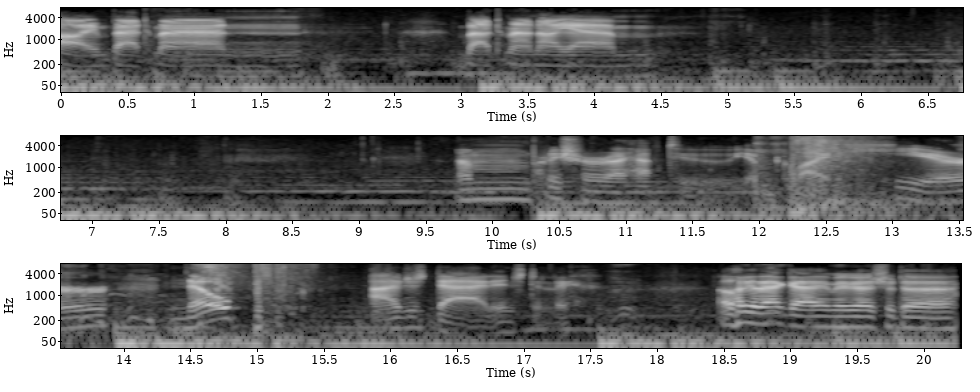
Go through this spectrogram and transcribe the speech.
I'm Batman. Batman I am. Um, I'm pretty sure I have to yep, glide here. Nope. I just died instantly. Oh, look at that guy. Maybe I should, uh...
